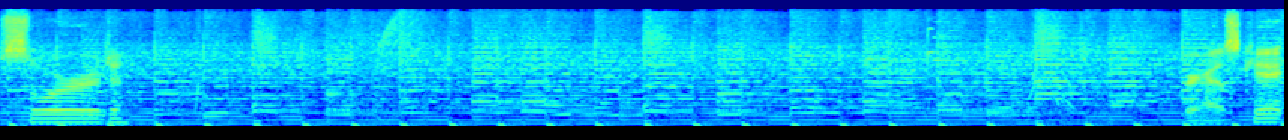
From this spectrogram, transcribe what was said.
Sword. Warehouse kick.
